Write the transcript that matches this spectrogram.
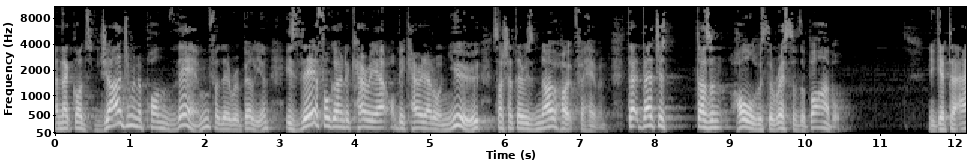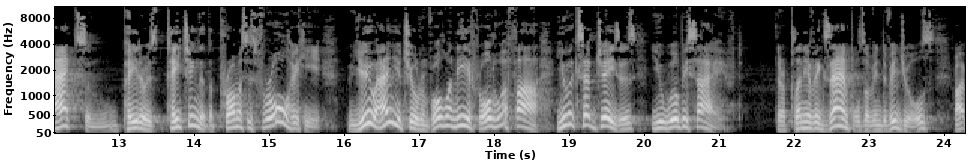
and that God's judgment upon them for their rebellion is therefore going to carry out or be carried out on you, such that there is no hope for heaven. That that just doesn't hold with the rest of the Bible. You get to Acts, and Peter is teaching that the promise is for all who hear. You and your children, for all who are near, for all who are far. You accept Jesus, you will be saved. There are plenty of examples of individuals, right?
